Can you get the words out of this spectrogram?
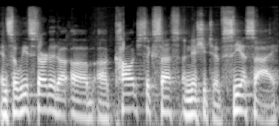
And so we've started a, a, a college success initiative, CSI,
